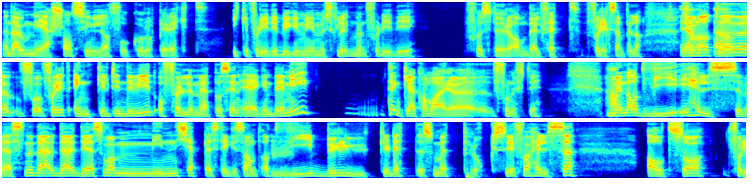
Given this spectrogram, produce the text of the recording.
Men det er jo mer sannsynlig at folk går opp i vekt. Ikke fordi de bygger mye muskler, men fordi de får større andel fett, f.eks. Sånn at ja. øh, for, for et enkeltindivid å følge med på sin egen BMI, tenker jeg kan være fornuftig. Men at vi i helsevesenet, det er, jo det som var min kjepphest, ikke sant? at vi bruker dette som et proxy for helse. Altså, for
